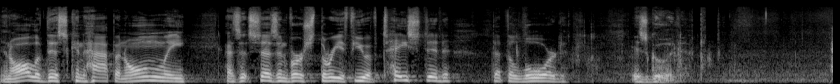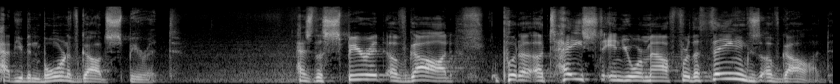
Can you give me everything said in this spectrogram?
And all of this can happen only, as it says in verse 3, if you have tasted that the Lord is good. Have you been born of God's Spirit? Has the Spirit of God put a, a taste in your mouth for the things of God?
